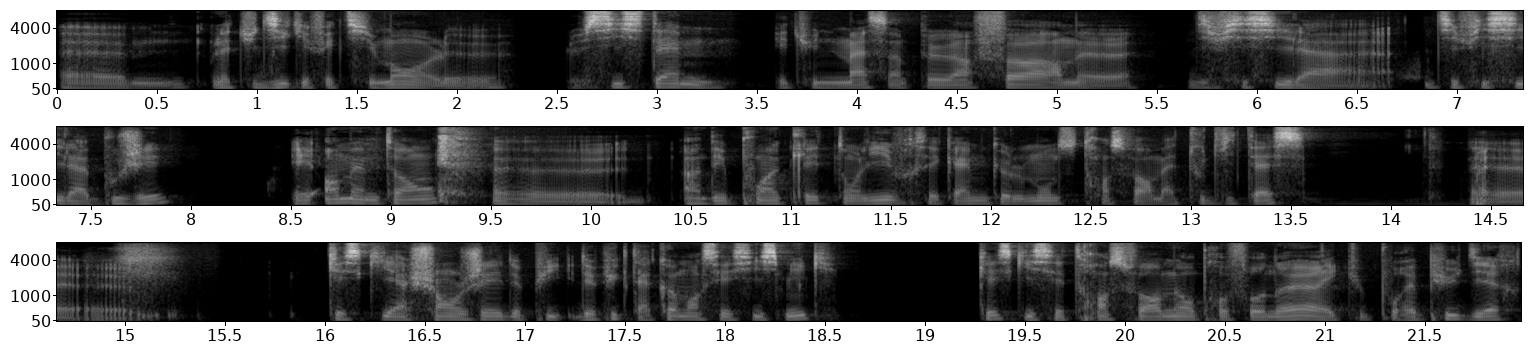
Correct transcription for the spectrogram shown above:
là, tu dis qu'effectivement, le, système est une masse un peu informe, euh, difficile, à, difficile à bouger. Et en même temps, euh, un des points clés de ton livre, c'est quand même que le monde se transforme à toute vitesse. Qu'est-ce qui a changé depuis, depuis que tu as commencé Sismic? Qu'est-ce qui s'est transformé en profondeur et que tu pourrais plus dire,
